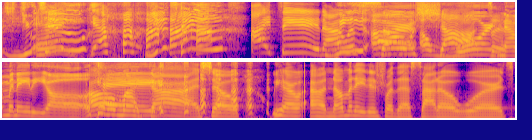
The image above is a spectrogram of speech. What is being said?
gosh, you And- too? Yeah. You too? I did. I we was are so shocked. award nominated, y'all. Okay. Oh my gosh. So we are uh, nominated for the Sato Awards.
